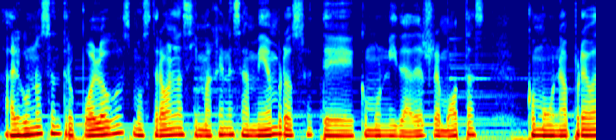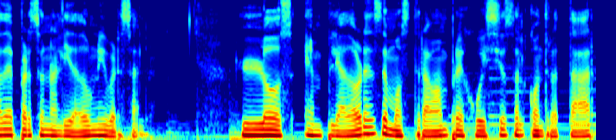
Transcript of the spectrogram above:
Algunos antropólogos mostraban las imágenes a miembros de comunidades remotas como una prueba de personalidad universal. Los empleadores demostraban prejuicios al contratar,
